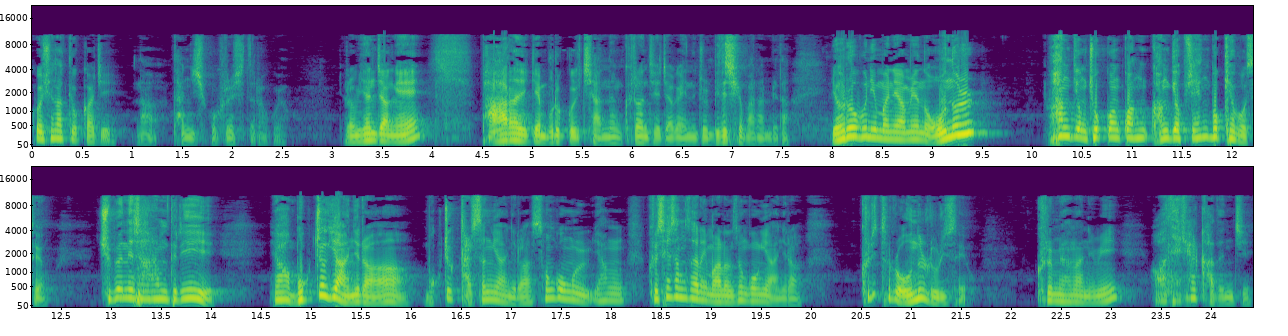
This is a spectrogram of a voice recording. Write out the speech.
그 신학교까지 나 다니시고 그러시더라고요. 여러분 현장에 바알에게 무릎 꿇지 않는 그런 제자가 있는 줄 믿으시기 바랍니다 여러분이 뭐냐면 오늘 환경 조건 관계없이 행복해 보세요 주변의 사람들이 야, 목적이 아니라, 목적 달성이 아니라, 성공을 향, 그 세상 사람이 말하는 성공이 아니라, 그리스도를 오늘 누리세요. 그러면 하나님이 어디를 가든지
